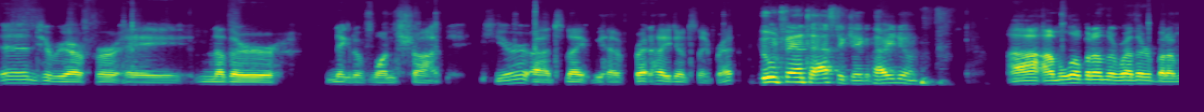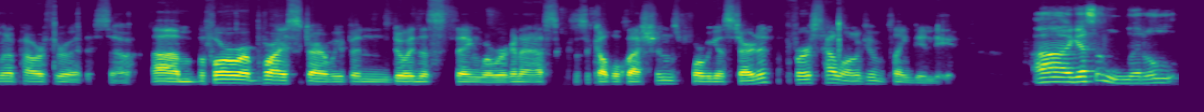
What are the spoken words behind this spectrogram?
And here we are for a another negative one shot here. Uh, tonight we have Brett. How you doing tonight, Brett? Doing fantastic, Jacob. How are you doing? Uh, I'm a little bit under the weather, but I'm going to power through it. So, um, before before I start, we've been doing this thing where we're going to ask just a couple questions before we get started. First, how long have you been playing D and D? Uh, I guess a little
